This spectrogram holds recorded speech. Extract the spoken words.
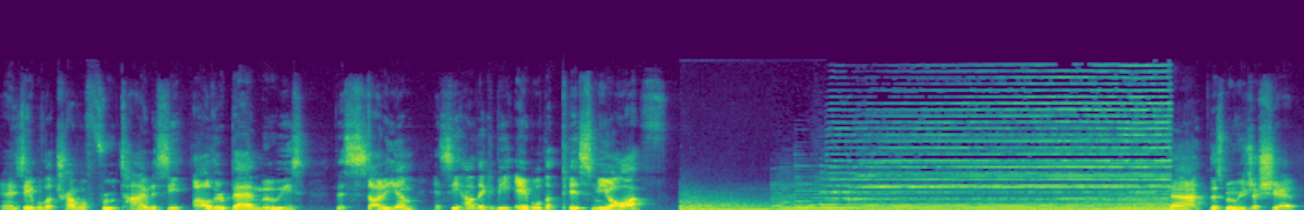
And is able to travel through time to see other bad movies, to study them, and see how they could be able to piss me off? Nah, this movie's just shit.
